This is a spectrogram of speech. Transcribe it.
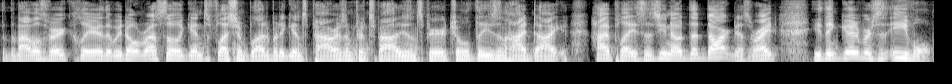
the Bible is very clear that we don't wrestle against flesh and blood, but against powers and principalities and spiritual things in high di- high places. You know, the darkness, right? You think good versus evil.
